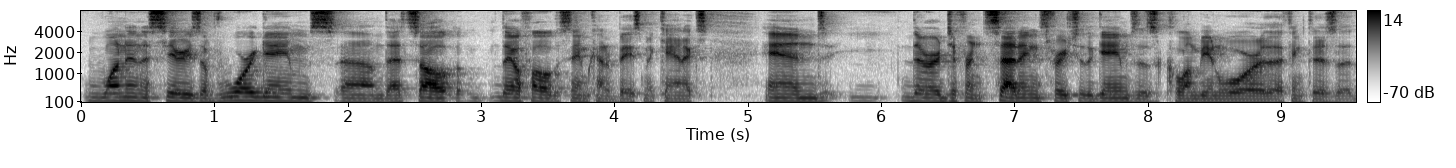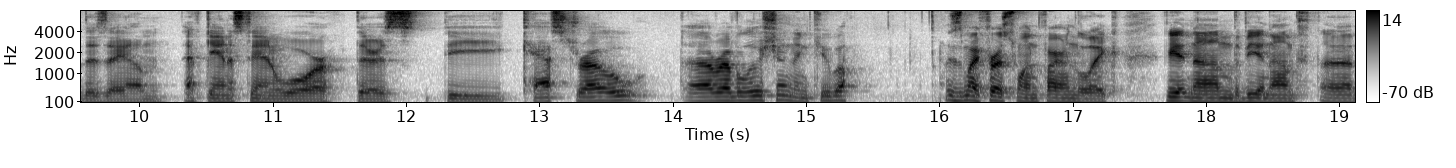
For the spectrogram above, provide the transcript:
one in a series of war games um, that's all they all follow the same kind of base mechanics. And there are different settings for each of the games. There's a colombian war i think there's a, there's a um, afghanistan war. There's the castro uh, revolution in cuba. This is my first one fire in the lake. Vietnam the vietnam uh,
